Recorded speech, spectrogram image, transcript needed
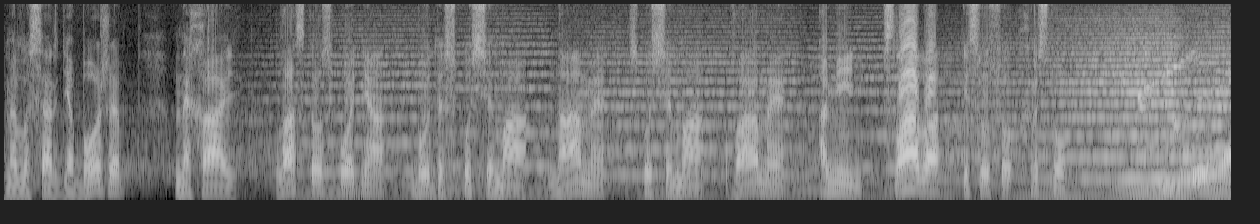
милосердя Боже, нехай ласка Господня буде з усіма нами, з усіма вами. Амінь. Слава Ісусу Христу! Música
